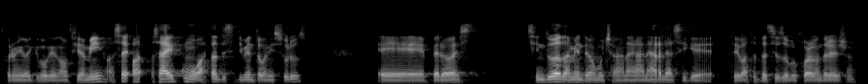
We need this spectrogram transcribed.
Fue el único equipo que confió en mí. O sea, o sea, hay como bastante sentimiento con Isurus, eh, pero es sin duda también tengo muchas ganas de ganarle, así que estoy bastante ansioso por jugar contra ellos.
